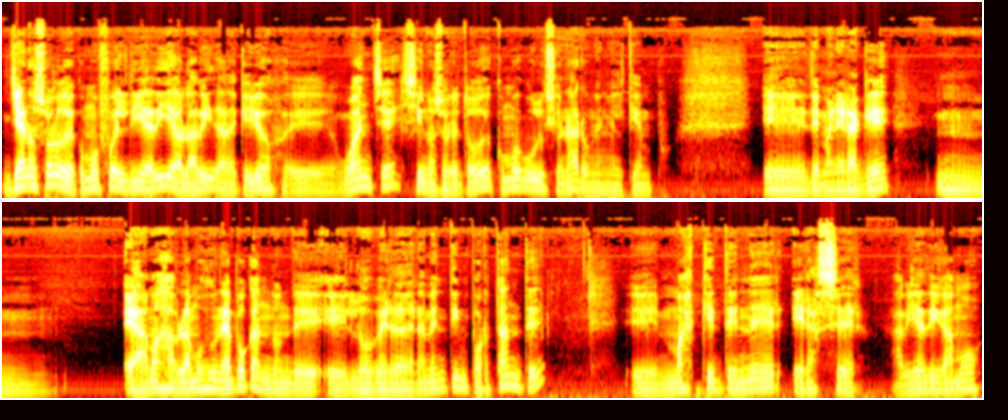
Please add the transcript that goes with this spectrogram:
ya no solo de cómo fue el día a día o la vida de aquellos eh, guanches, sino sobre todo de cómo evolucionaron en el tiempo. Eh, de manera que, mm, además hablamos de una época en donde eh, lo verdaderamente importante, eh, más que tener, era ser. Había, digamos,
